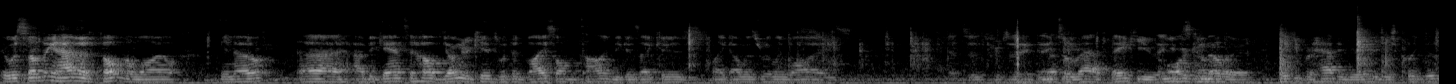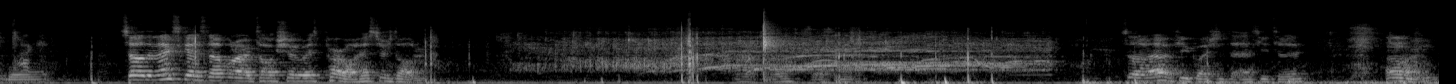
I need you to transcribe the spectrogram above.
It was something I haven't felt in a while, you know. Uh, I began to help younger kids with advice all the time because I could, like, I was really wise. That's it for today. And Thank that's you. a wrap. Thank you, Thank you for Austin coming. Miller. Thank you for having me. Let me just click this boy. So the next guest up on our talk show is Pearl, Hester's daughter. So I have a few questions to ask you today. Um,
